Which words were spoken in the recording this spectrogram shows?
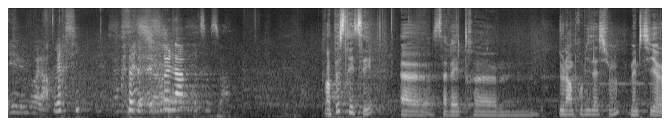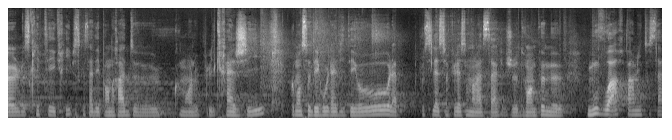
et voilà. Merci d'être là pour ce soir. Un peu stressé. ça va être de l'improvisation, même si euh, le script est écrit, parce que ça dépendra de comment le public réagit, comment se déroule la vidéo, aussi la circulation dans la salle. Je dois un peu me mouvoir parmi tout ça.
